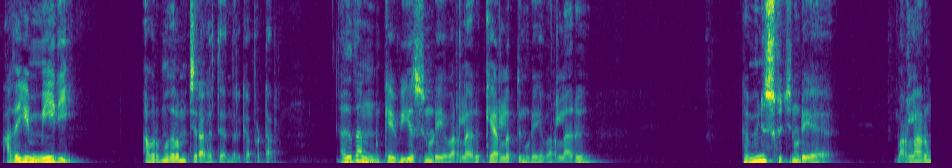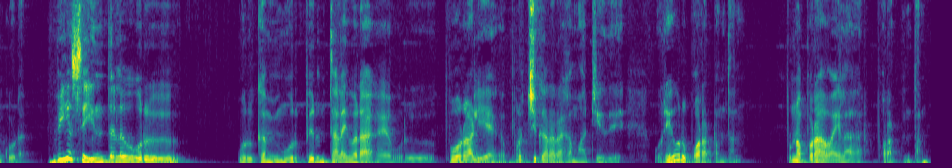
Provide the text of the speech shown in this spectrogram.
அதையும் மீறி அவர் முதலமைச்சராக தேர்ந்தெடுக்கப்பட்டார். அதுதான் கே. விஎஸ்னுடைய வரலாறு கேரளத்தினுடைய வரலாறு கம்யூனிஸ்ட் கட்சியினுடைய வரலாறும் கூட. விஎஸ்ஐ இந்தளவு ஒரு ஒரு கம் ஒரு பெரும் தலைவராக ஒரு போராளியாக புரட்சிக்காரராக மாற்றியது ஒரே ஒரு போராட்டம் தான் புனப்புறா வயலார் போராட்டம் தான்.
